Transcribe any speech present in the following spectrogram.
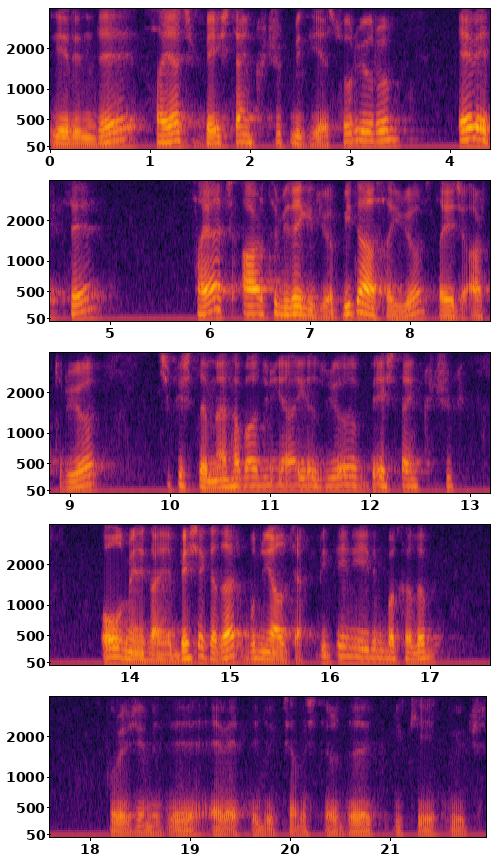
yerinde sayaç 5'ten küçük mü diye soruyorum. Evetse sayaç artı 1'e gidiyor. Bir daha sayıyor. Sayacı arttırıyor. Çıkışta merhaba dünya yazıyor. 5'ten küçük olmayan yani 5'e kadar bunu yazacak. Bir deneyelim bakalım projemizi. Evet dedik çalıştırdık. 2, 3,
